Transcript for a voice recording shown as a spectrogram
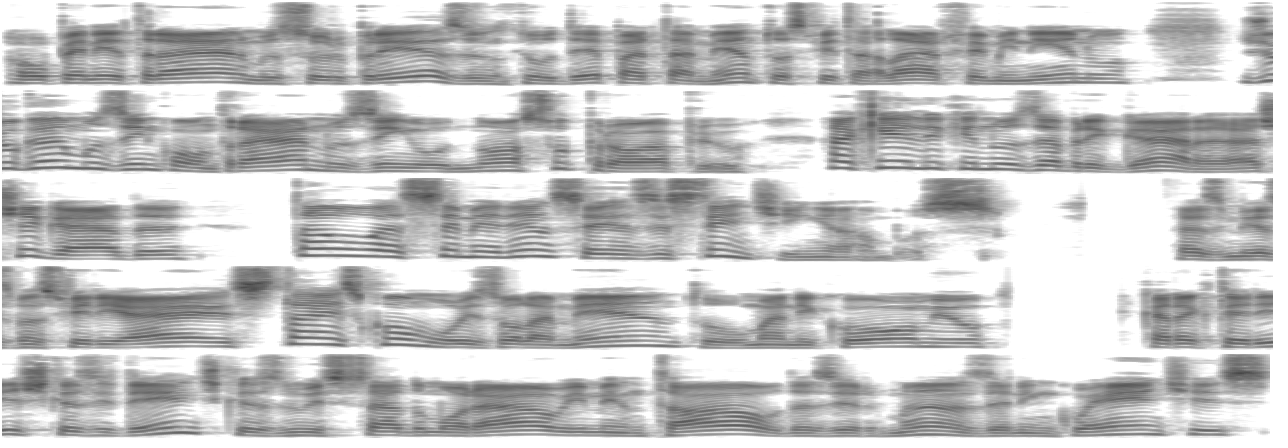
Ao penetrarmos surpresos no departamento hospitalar feminino, julgamos encontrar-nos em o nosso próprio, aquele que nos abrigara a chegada, tal a semelhança existente em ambos. As mesmas filiais, tais como o isolamento, o manicômio, características idênticas no estado moral e mental das irmãs delinquentes,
